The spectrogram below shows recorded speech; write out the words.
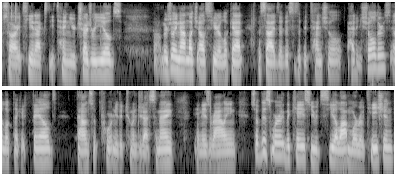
Sorry, TNX, the 10-year Treasury yields. Um, there's really not much else here to look at besides that this is a potential head and shoulders. It looked like it failed, found support near the 200 SMA, and is rallying. So if this were the case, you would see a lot more rotation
